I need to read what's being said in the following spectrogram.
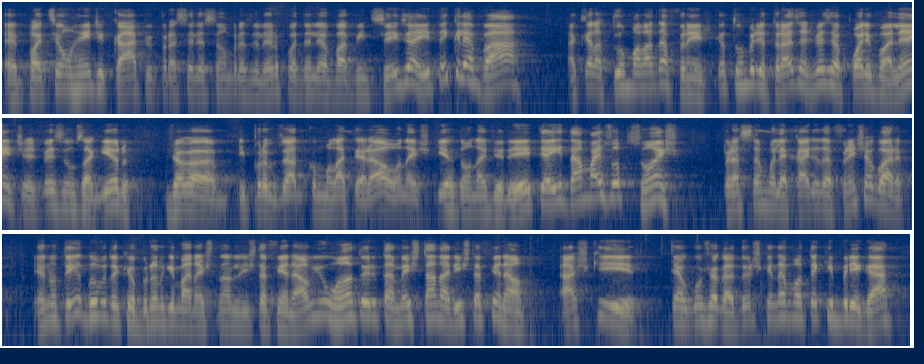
é, pode ser um handicap para a seleção brasileira, podendo levar 26, e aí tem que levar aquela turma lá da frente, porque a turma de trás às vezes é polivalente, às vezes um zagueiro joga improvisado como lateral, ou na esquerda ou na direita, e aí dá mais opções para essa molecada da frente. Agora, eu não tenho dúvida que o Bruno Guimarães está na lista final e o Antônio também está na lista final. Acho que tem alguns jogadores que ainda vão ter que brigar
